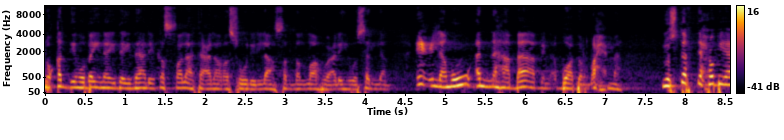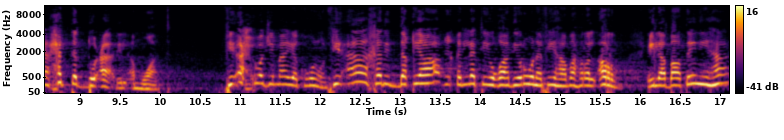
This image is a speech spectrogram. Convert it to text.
نقدم بين يدي ذلك الصلاة على رسول الله صلى الله عليه وسلم. اعلموا أنها باب من أبواب الرحمة يستفتح بها حتى الدعاء للأموات. في أحوج ما يكونون في آخر الدقائق التي يغادرون فيها ظهر الأرض إلى باطنها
